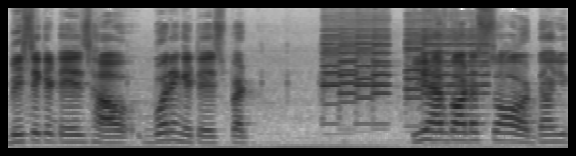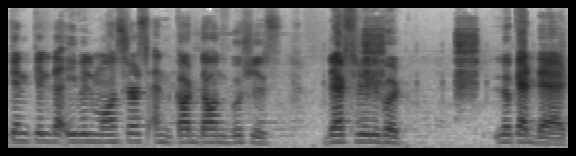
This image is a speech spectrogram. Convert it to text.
basic it is how boring it is but you have got a sword. Now you can kill the evil monsters and cut down bushes. That's really good. Look at that.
